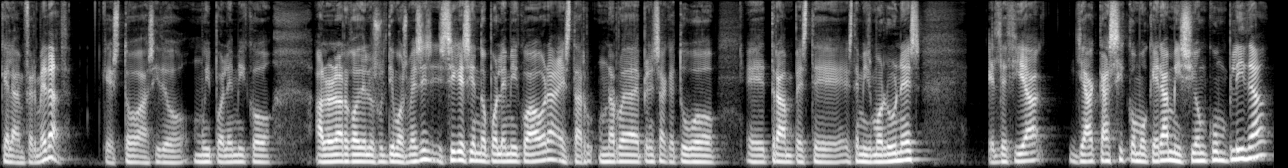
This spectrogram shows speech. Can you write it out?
que la enfermedad que esto ha sido muy polémico a lo largo de los últimos meses y sigue siendo polémico ahora. Esta, una rueda de prensa que tuvo eh, Trump este, este mismo lunes, él decía ya casi como que era misión cumplida,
